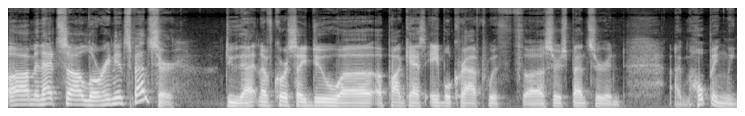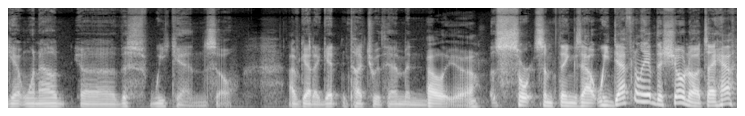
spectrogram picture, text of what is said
Um, and that's uh, Lorraine and Spencer do that. And of course, I do uh, a podcast, Ablecraft, with uh, Sir Spencer, and I'm hoping we get one out uh, this weekend. So I've got to get in touch with him and Hell yeah. sort some things out. We definitely have the show notes. I have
